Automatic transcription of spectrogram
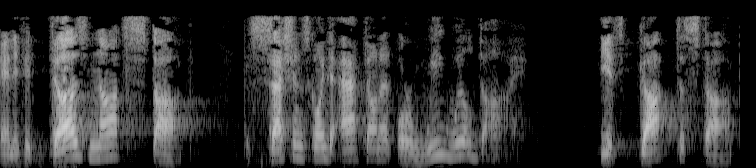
And if it does not stop, the session's going to act on it or we will die. It's got to stop.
